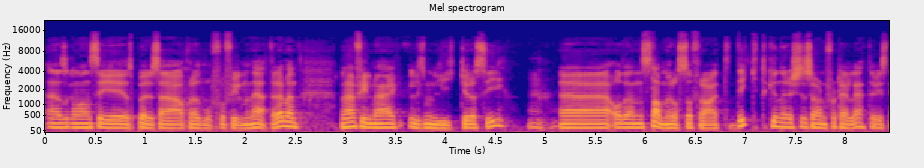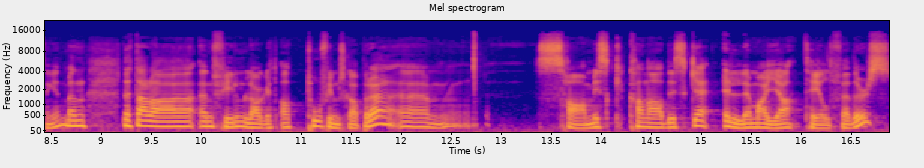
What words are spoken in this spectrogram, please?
Eh, Så kan man si, spørre seg akkurat hvorfor filmen heter det. Men, men det er en film jeg liksom liker å si. Eh, og den stammer også fra et dikt, kunne regissøren fortelle etter visningen. Men dette er da en film laget av to filmskapere. Eh, Samisk-kanadiske Elle Maya Tailfeathers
